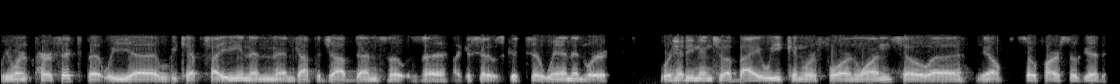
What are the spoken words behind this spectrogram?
we weren't perfect, but we uh, we kept fighting and, and got the job done. So it was, uh, like I said, it was good to win, and we're we're heading into a bye week, and we're four and one. So uh, you know, so far so good.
